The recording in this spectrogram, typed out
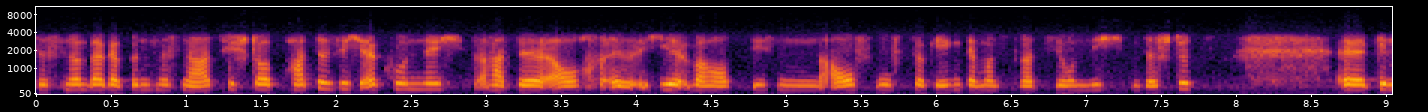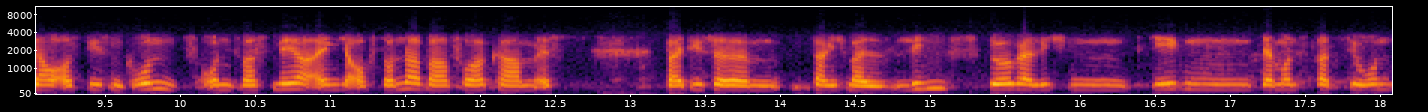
Das Nürnberger Bündnis Nazi-Stopp hatte sich erkundigt, hatte auch äh, hier überhaupt diesen Aufruf zur Gegendemonstration nicht unterstützt. Äh, genau aus diesem Grund. Und was mir eigentlich auch sonderbar vorkam, ist bei dieser, sage ich mal, linksbürgerlichen Gegendemonstration.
